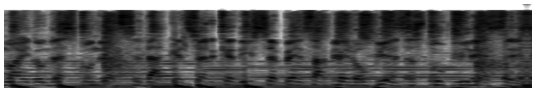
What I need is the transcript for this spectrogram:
No hay donde esconderse de aquel ser que dice pensar pero piensa estupideces.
